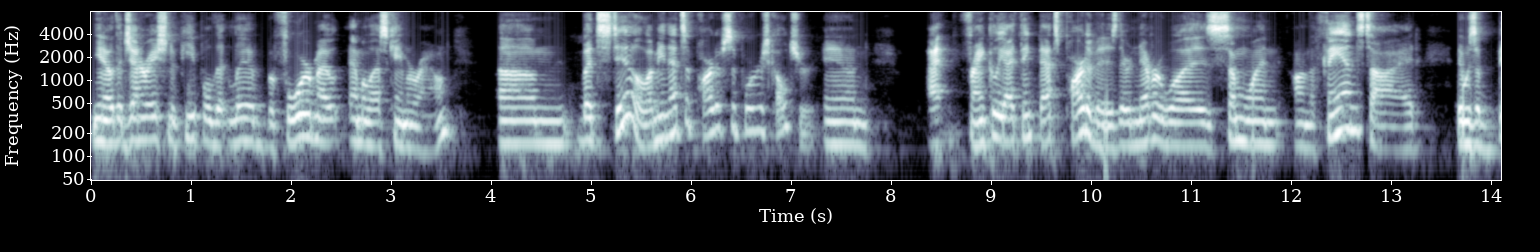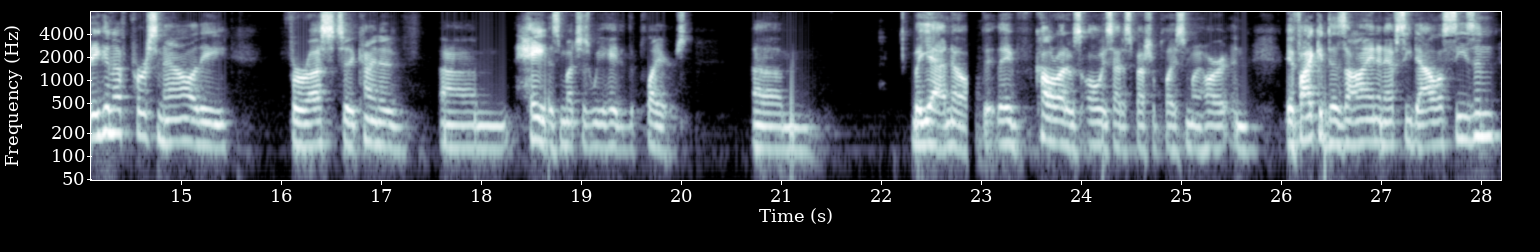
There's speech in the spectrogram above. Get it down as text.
you know, the generation of people that lived before MLS came around. Um, but still, I mean, that's a part of supporters culture. And I, frankly, I think that's part of it is there never was someone on the fan side that was a big enough personality for us to kind of um, hate as much as we hated the players. Um, but yeah, no, they- they've Colorado's always had a special place in my heart. And if I could design an FC Dallas season,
